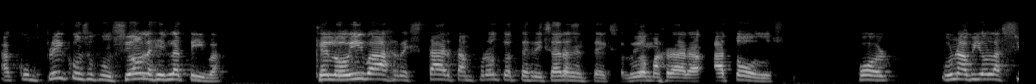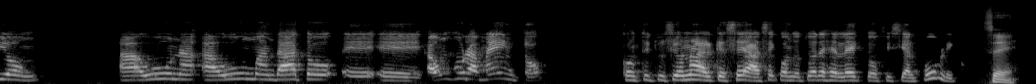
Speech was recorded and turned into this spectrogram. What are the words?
a cumplir con su función legislativa, que lo iba a arrestar tan pronto aterrizaran en Texas, lo iba a amarrar a, a todos por una violación a, una, a un mandato, eh, eh, a un juramento constitucional que se hace cuando tú eres electo oficial público. Sí.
